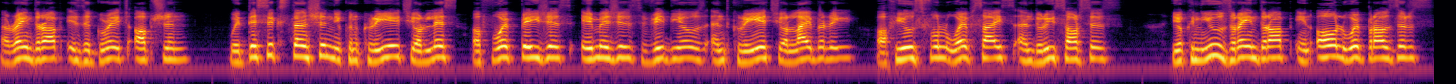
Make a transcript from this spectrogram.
Raindrop is a great option. With this extension, you can create your list of web pages, images, videos, and create your library of useful websites and resources. You can use Raindrop in all web browsers,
